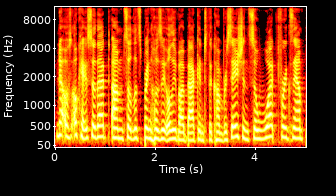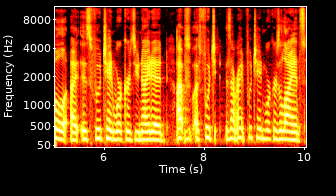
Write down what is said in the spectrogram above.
No, okay. So that um, so let's bring Jose Oliva back into the conversation. So, what, for example, uh, is Food Chain Workers United? Uh, uh, food is that right? Food Chain Workers Alliance.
